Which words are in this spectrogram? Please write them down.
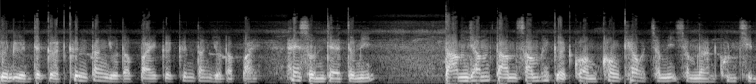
อื่นๆจะเกิดขึ้นตั้งอยู่ดับไป เกิดขึ้นตั้งอยู่ดับไป ให้สนใจตัวนี้ ตามย้ำตามซ้ำให้เกิดความคล่องแคล่วชำนิชำนาญคุ้นชิน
